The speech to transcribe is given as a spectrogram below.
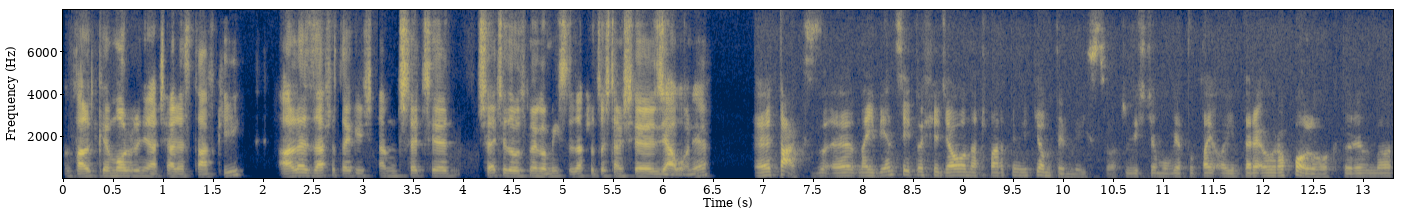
walkę może nie na ciele stawki, ale zawsze to jakieś tam trzecie, trzecie do ósmego miejsca, zawsze coś tam się działo, nie? E, tak, z, e, najwięcej to się działo na czwartym i piątym miejscu. Oczywiście mówię tutaj o Inter Europolu, o którym no,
